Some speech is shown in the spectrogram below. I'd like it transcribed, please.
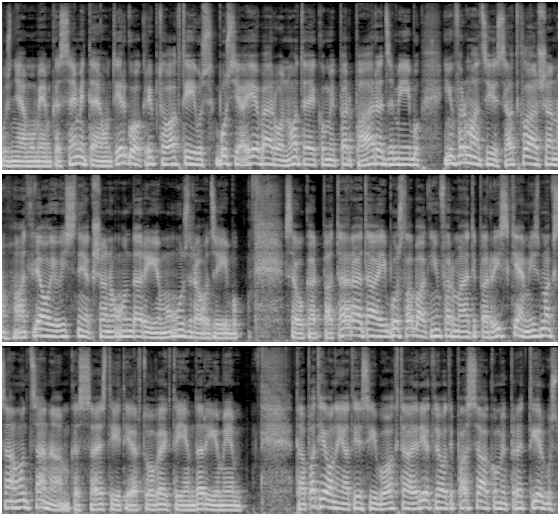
Uzņēmumiem, kas emitē un tirgo kriptoaktīvus, būs jāievēro noteikumi par pārredzamību, informācijas atklāšanu, atļauju izsniegšanu un darījumu uzraudzību. Savukārt patērētāji būs labāk informēti par riskiem, izmaksām un cenām, kas saistīti ar to veiktajiem darījumiem. Tāpat jaunajā tiesību aktā ir iekļauti pasākumi pret tirgus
